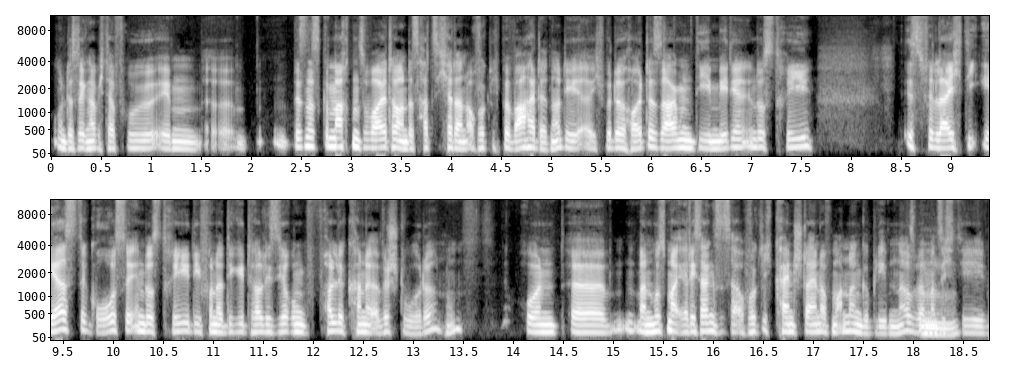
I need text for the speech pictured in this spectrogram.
Und deswegen habe ich da früh eben äh, Business gemacht und so weiter. Und das hat sich ja dann auch wirklich bewahrheitet. Ne? Die, ich würde heute sagen, die Medienindustrie ist vielleicht die erste große Industrie, die von der Digitalisierung volle Kanne erwischt wurde. Ne? Und äh, man muss mal ehrlich sagen, es ist ja auch wirklich kein Stein auf dem anderen geblieben. Ne? Also wenn man sich mhm. die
